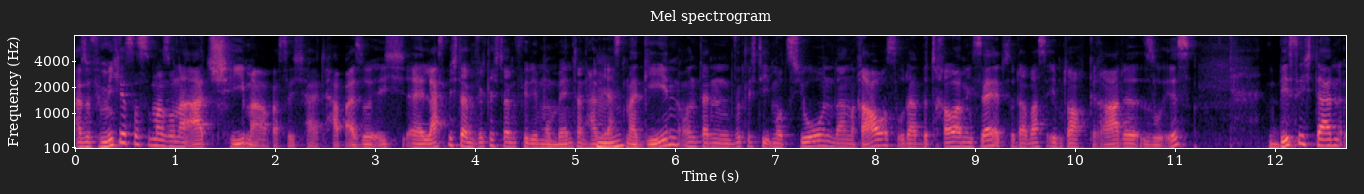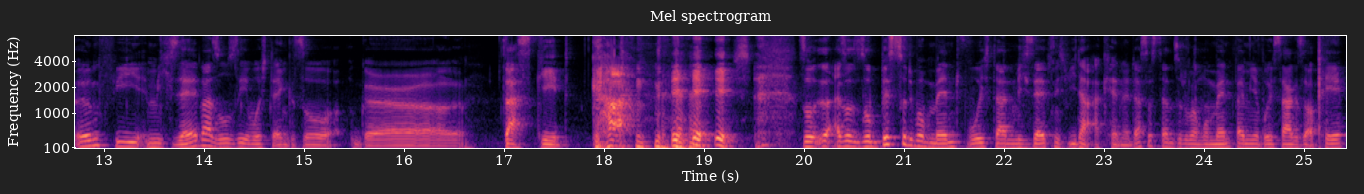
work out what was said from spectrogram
Also für mich ist das immer so eine Art Schema, was ich halt habe. Also ich äh, lasse mich dann wirklich dann für den Moment dann halt mhm. erstmal gehen und dann wirklich die Emotionen dann raus oder betraue mich selbst oder was eben doch gerade so ist. Bis ich dann irgendwie mich selber so sehe, wo ich denke so, Girl, das geht gar nicht. so, also so bis zu dem Moment, wo ich dann mich selbst nicht wiedererkenne. Das ist dann so der Moment bei mir, wo ich sage so, okay,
